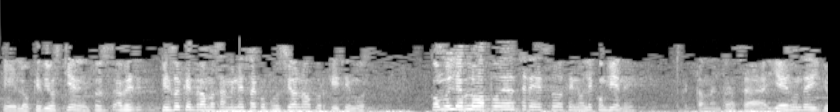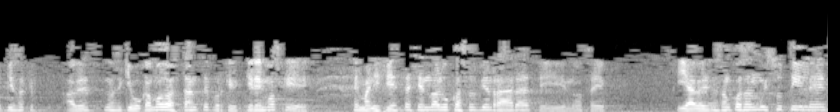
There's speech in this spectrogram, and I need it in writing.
que lo que Dios quiere. Entonces, a veces pienso que entramos también en esa confusión, ¿no? Porque decimos, ¿Cómo el diablo va a poder hacer eso si no le conviene? Exactamente. O sea, y es donde yo pienso que a veces nos equivocamos bastante porque queremos que se manifieste haciendo algo, cosas bien raras y no sé. Y a veces son cosas muy sutiles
